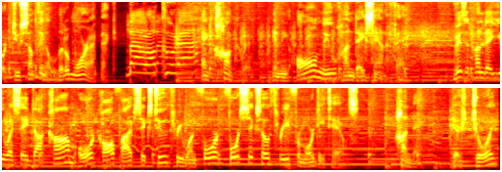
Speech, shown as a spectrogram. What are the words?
or do something a little more epic? And conquer it in the all new Hyundai Santa Fe. Visit HyundaiUSA.com or call 562 for more details. Hyundai, there's joy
